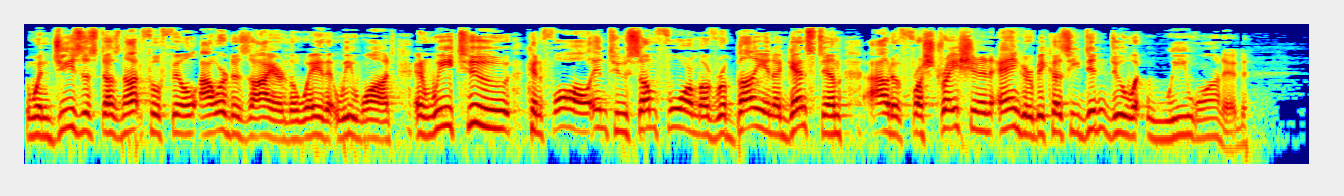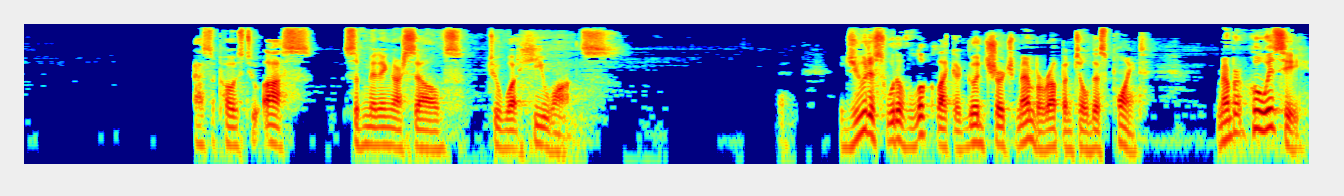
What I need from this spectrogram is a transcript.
when Jesus does not fulfill our desire the way that we want, and we too can fall into some form of rebellion against Him out of frustration and anger because He didn't do what we wanted, as opposed to us submitting ourselves to what He wants. Judas would have looked like a good church member up until this point. Remember, who is he?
